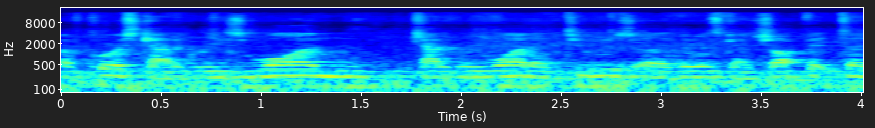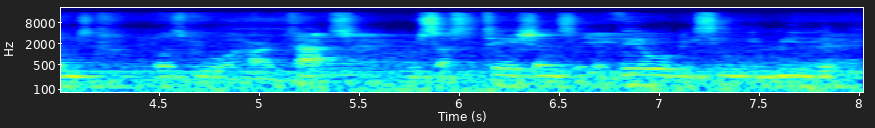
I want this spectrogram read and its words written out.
of course, categories one, category one and twos are those gunshot victims, those people with heart attacks, resuscitations, they will be seen immediately.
